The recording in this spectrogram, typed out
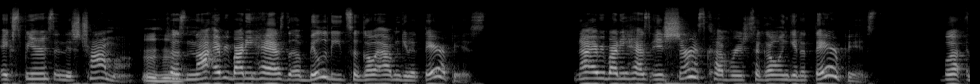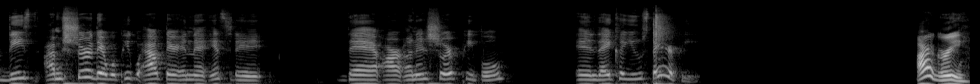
experiencing this trauma? Mhm. Because not everybody has the ability to go out and get a therapist. Not everybody has insurance coverage to go and get a therapist. But these, I'm sure there were people out there in that incident that are uninsured people, and they could use therapy. I agree.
